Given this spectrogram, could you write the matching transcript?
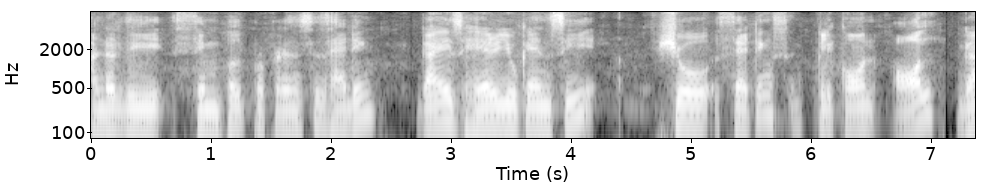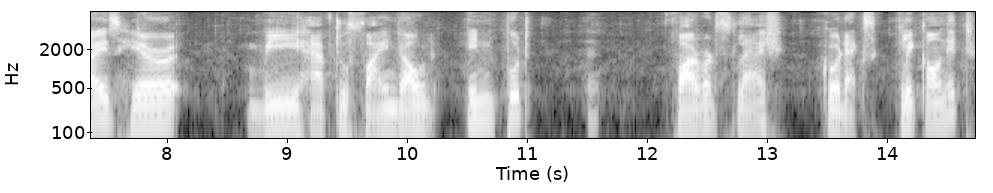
under the simple preferences heading. Guys here you can see show settings. Click on all. Guys here we have to find out input forward slash codecs click on it.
